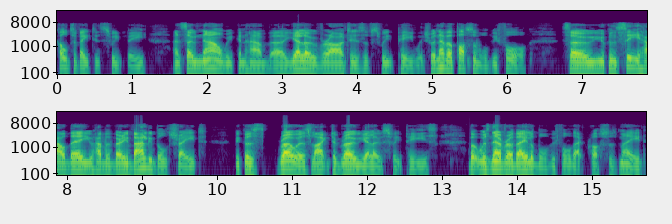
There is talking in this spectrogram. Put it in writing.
cultivated sweet pea. And so now we can have uh, yellow varieties of sweet pea, which were never possible before. So you can see how there you have a very valuable trait because growers like to grow yellow sweet peas, but was never available before that cross was made.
